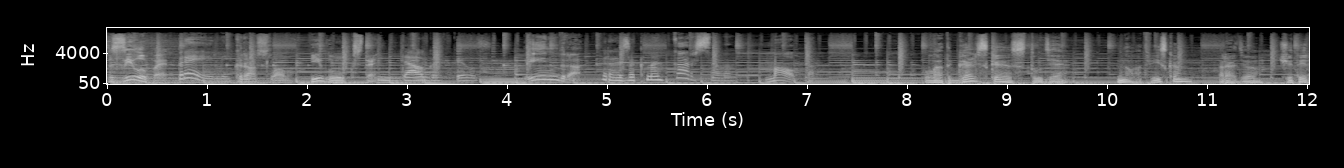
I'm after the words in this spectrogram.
Зилупе, Preili, Краслава. И Ilūksteņa, Daugavpils, Индра, Разокна, Карсела, Малта. Латгальская студия. Но от Виском, Радио 4.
